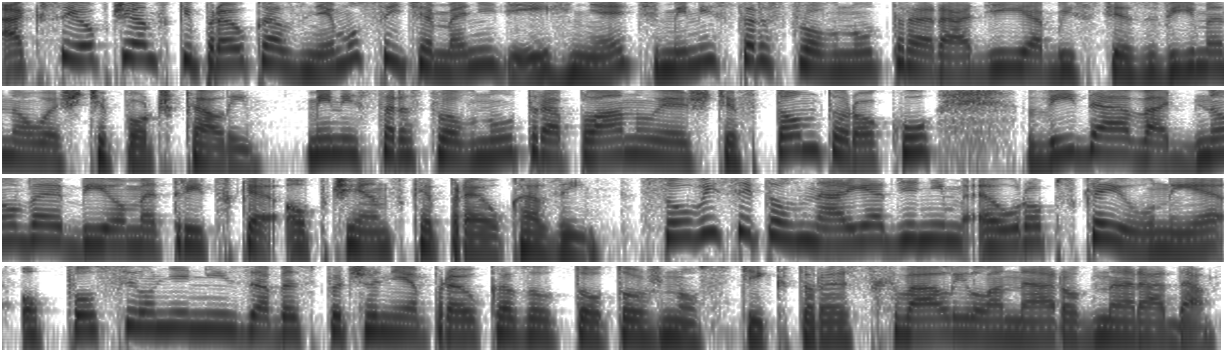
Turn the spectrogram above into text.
Ak si občiansky preukaz nemusíte meniť i hneď, ministerstvo vnútra radí, aby ste s výmenou ešte počkali. Ministerstvo vnútra plánuje ešte v tomto roku vydávať nové biometrické občianske preukazy. Súvisí to s nariadením Európskej únie o posilnení zabezpečenia preukazov totožnosti, ktoré schválila Národná rada.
